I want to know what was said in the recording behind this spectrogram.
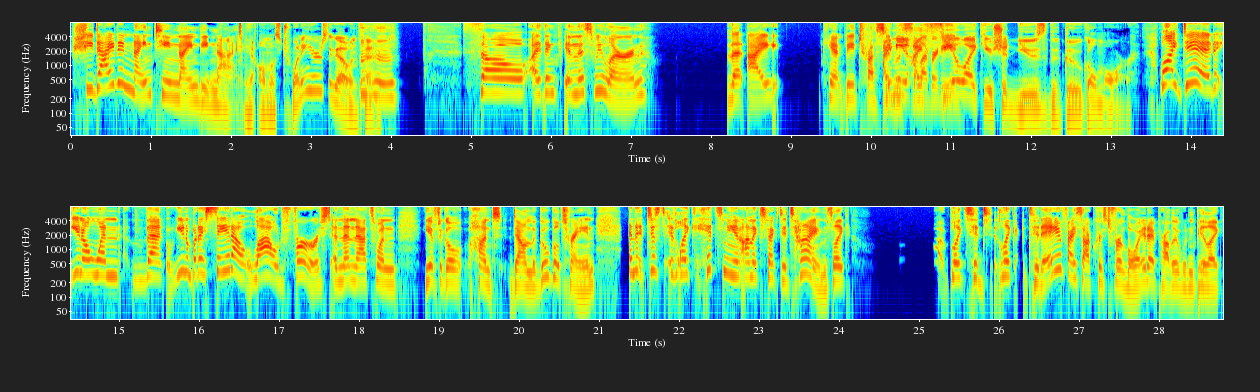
She died in 1999. Yeah, almost twenty years ago. In fact, Mhm. So I think in this we learn that I can't be trusted I mean, with I feel like you should use the Google more. Well, I did, you know, when that, you know, but I say it out loud first, and then that's when you have to go hunt down the Google train. And it just, it like hits me in unexpected times. Like, uh, like to like today, if I saw Christopher Lloyd, I probably wouldn't be like,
